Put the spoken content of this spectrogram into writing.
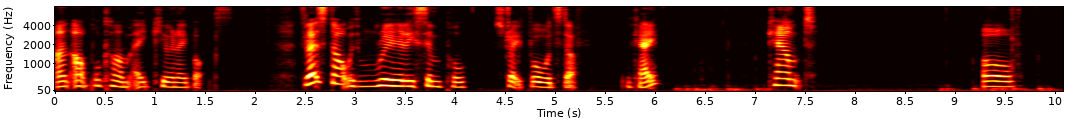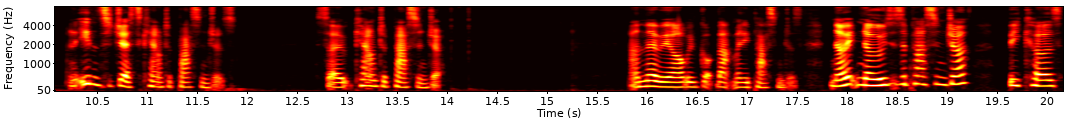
and up will come a Q&A box. So let's start with really simple, straightforward stuff. Okay, count of, and it even suggests count of passengers. So count of passenger. And there we are, we've got that many passengers. Now it knows it's a passenger because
